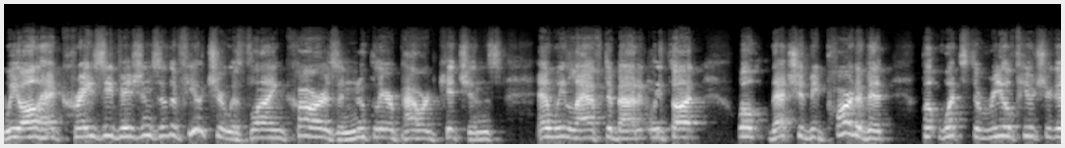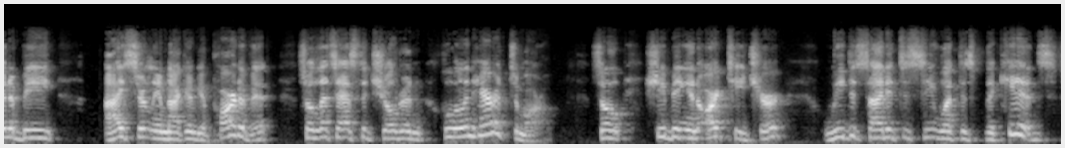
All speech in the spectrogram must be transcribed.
we all had crazy visions of the future with flying cars and nuclear powered kitchens. And we laughed about it and we thought, well, that should be part of it. But what's the real future going to be? I certainly am not going to be a part of it. So let's ask the children who will inherit tomorrow. So she being an art teacher, we decided to see what this, the kids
